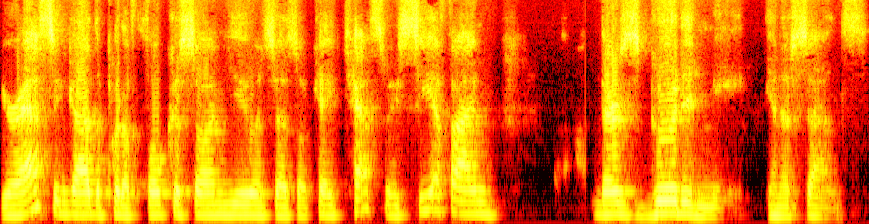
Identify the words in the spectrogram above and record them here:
you're asking God to put a focus on you and says, Okay, test me, see if I'm there's good in me, in a sense.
